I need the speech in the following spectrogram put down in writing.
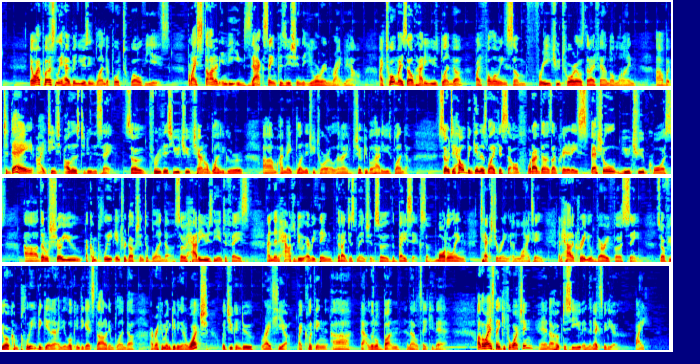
Now I personally have been using Blender for 12 years, but I started in the exact same position that you're in right now. I taught myself how to use Blender by following some free tutorials that I found online, uh, but today I teach others to do the same. So through this YouTube channel, Blender Guru, um, I make Blender tutorials and I show people how to use Blender. So to help beginners like yourself, what I've done is I've created a special YouTube course uh, that'll show you a complete introduction to Blender. So how to use the interface and then how to do everything that I just mentioned. So the basics, so modeling, texturing, and lighting, and how to create your very first scene. So if you're a complete beginner and you're looking to get started in Blender, I recommend giving it a watch, which you can do right here by clicking uh, that little button and that'll take you there. Otherwise, thank you for watching and I hope to see you in the next video. Bye.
